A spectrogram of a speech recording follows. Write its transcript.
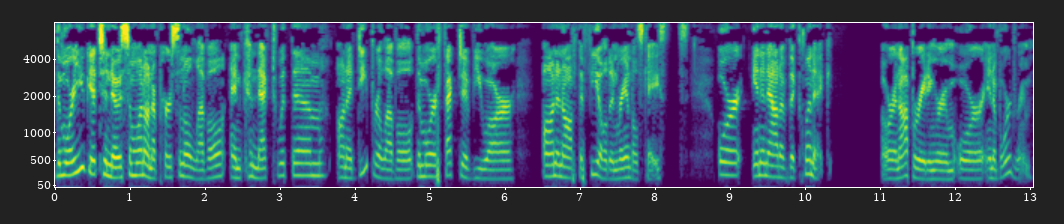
The more you get to know someone on a personal level and connect with them on a deeper level, the more effective you are on and off the field in Randall's case, or in and out of the clinic, or an operating room, or in a boardroom.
